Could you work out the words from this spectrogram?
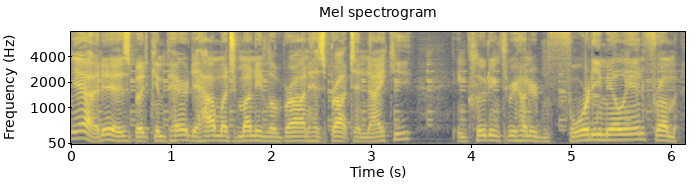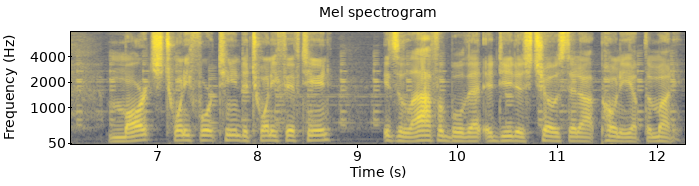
Yeah, it is, but compared to how much money LeBron has brought to Nike, including 340 million from March 2014 to 2015, it's laughable that Adidas chose to not pony up the money.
